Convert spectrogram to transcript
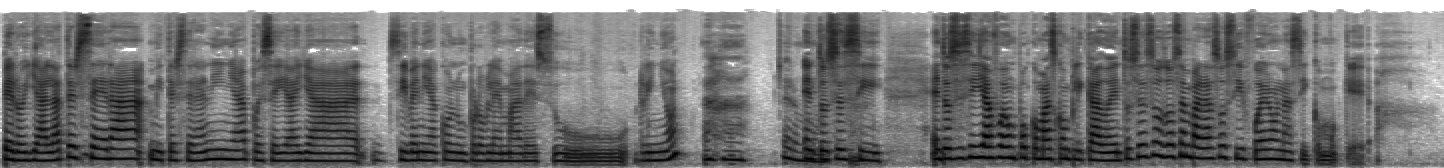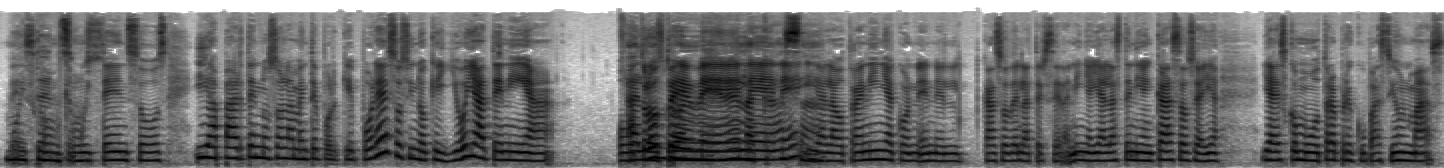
pero ya la tercera, mi tercera niña, pues ella ya sí venía con un problema de su riñón. Ajá. Entonces sí, entonces sí ya fue un poco más complicado. Entonces esos dos embarazos sí fueron así como que... Ah, muy tensos. muy tensos. Y aparte no solamente porque por eso, sino que yo ya tenía otros bebés y a la otra niña con en el caso de la tercera niña ya las tenía en casa, o sea, ya ya es como otra preocupación más.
